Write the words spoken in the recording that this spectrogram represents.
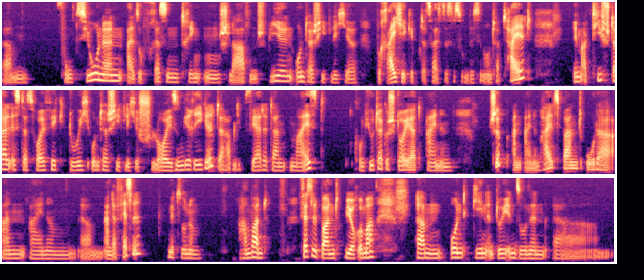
ähm, Funktionen, also fressen, trinken, schlafen, spielen, unterschiedliche Bereiche gibt. Das heißt, es ist so ein bisschen unterteilt. Im Aktivstall ist das häufig durch unterschiedliche Schleusen geregelt. Da haben die Pferde dann meist computergesteuert einen Chip an einem Halsband oder an einem ähm, an der Fessel mit so einem Armband, Fesselband, wie auch immer, ähm, und gehen in, durch in so einen ähm,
